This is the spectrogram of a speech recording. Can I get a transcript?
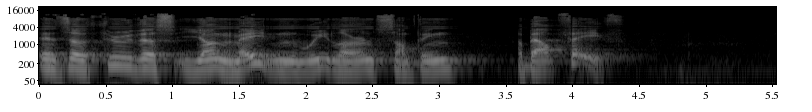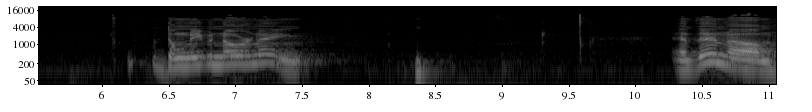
And, so through this young maiden, we learned something about faith. Don't even know her name. And then, um,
